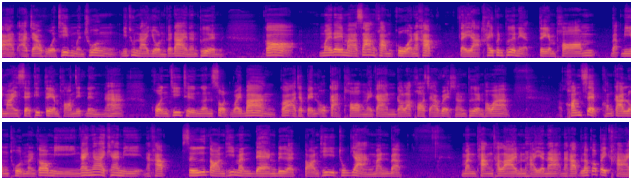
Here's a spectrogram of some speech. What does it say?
ลาดอาจจะหัวทิ่มเหมือนช่วงมิถุนายนก็ได้นั้นเพื่อน ก็ไม่ได้มาสร้างความกลัวนะครับ แต่อยากให้เพื่อนๆเนี่ยเตรียมพร้อมแบบมี mindset ที่เตรียมพร้อมนิดนึงนะฮะคนที่ถือเงินสดไว้บ้าง ก็อาจจะเป็นโอกาสทองในการ dollar cost average นั้นเพื่อน เพราะว่าคอนเซปต์ของการลงทุนมันก็มีง่ายๆแค่นี้นะครับ ซื้อตอนที่มันแดงเดือดตอนที่ทุกอย่างมันแบบมันพังทลายมันหายนะนะครับ แล้วก็ไปขาย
